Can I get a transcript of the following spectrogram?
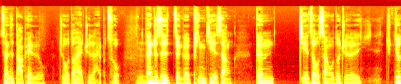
算是搭配的，就我都还觉得还不错。但就是整个拼接上跟节奏上，我都觉得就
